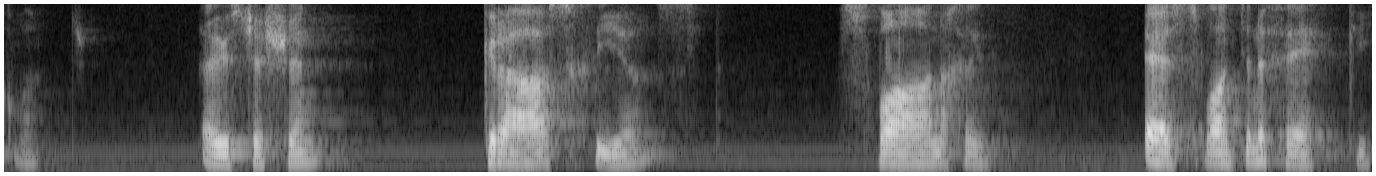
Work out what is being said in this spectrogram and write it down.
gwant. Eis sesyn gras chriast. Slan ach eis. Eslant yn y fegi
